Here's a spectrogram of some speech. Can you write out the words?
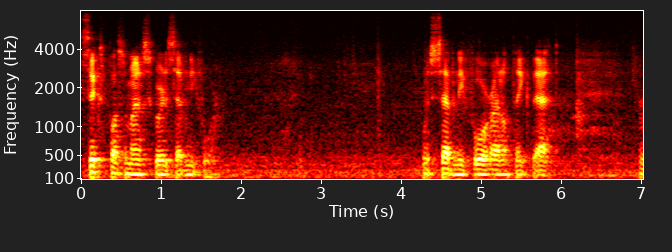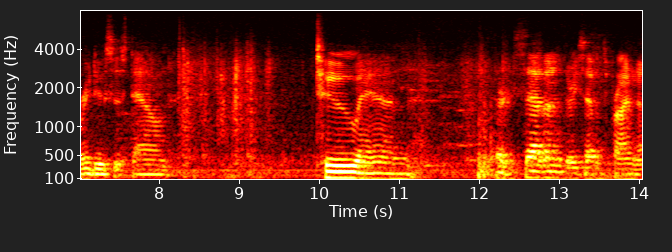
6 plus or minus square root of 74. Which 74, I don't think that reduces down 2 and 37. 37 is prime, no.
